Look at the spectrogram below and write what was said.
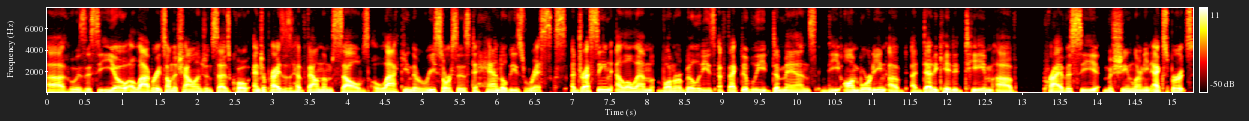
uh, who is the CEO, elaborates on the challenge and says, quote, enterprises have found themselves lacking the resources to handle these risks. Addressing LLM vulnerabilities effectively demands the onboarding of a dedicated team of privacy machine learning experts.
